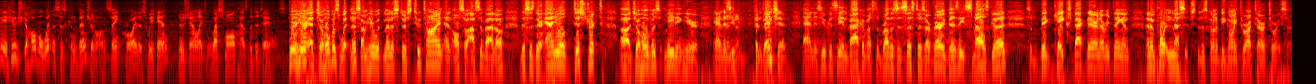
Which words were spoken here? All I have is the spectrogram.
Be a huge Jehovah Witnesses convention on St. Croix this weekend. News Channel 8's Wes Small has the details. We're here at Jehovah's Witness. I'm here with Ministers Tutine and also Acevedo. This is their annual district uh, Jehovah's meeting here, and as you convention. And as you can see in back of us, the brothers and sisters are very busy. Smells good. Some big cakes back there and everything, and an important message that is going to be going through our territory, sir.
